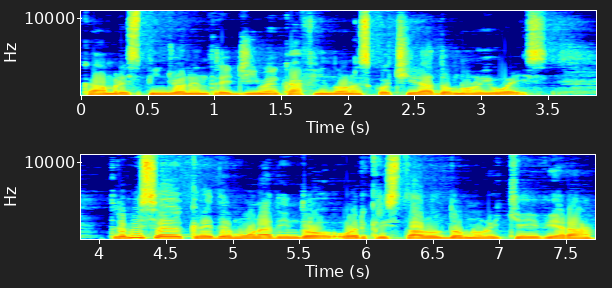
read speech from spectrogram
că am respinge-o în întregime ca fiind o născocire a domnului Weiss. Trebuie să credem una din două. Ori cristalul domnului Cave era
